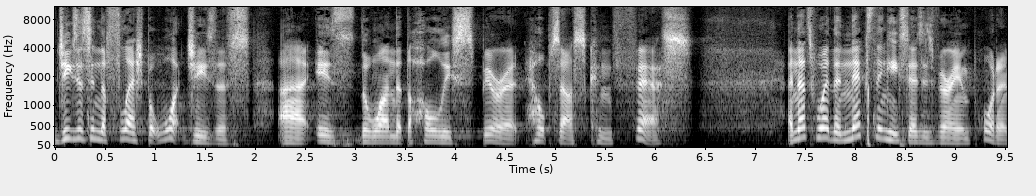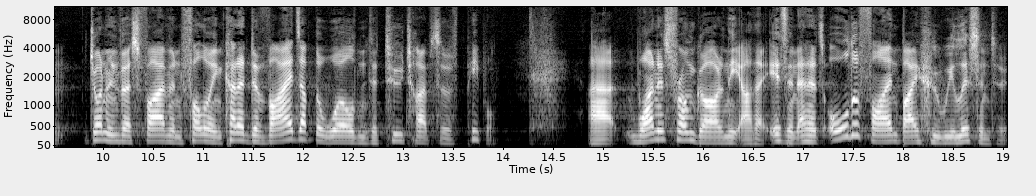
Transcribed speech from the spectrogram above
Jesus in the flesh, but what Jesus uh, is the one that the Holy Spirit helps us confess? And that's where the next thing he says is very important. John in verse 5 and following kind of divides up the world into two types of people. Uh, one is from God and the other isn't. And it's all defined by who we listen to.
